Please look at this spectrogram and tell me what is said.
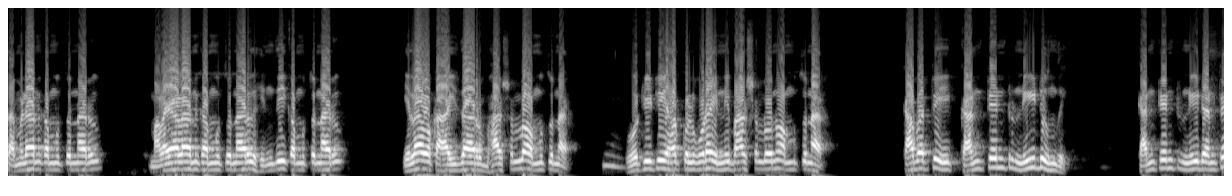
తమిళానికి అమ్ముతున్నారు మలయాళానికి అమ్ముతున్నారు హిందీకి అమ్ముతున్నారు. ఇలా ఒక ఐదారు భాషల్లో అమ్ముతున్నారు. ఓటీటీ హక్కులు కూడా ఎన్ని భాషల్లోనూ అమ్ముతున్నారు. కాబట్టి కంటెంట్ నీడ్ ఉంది. కంటెంట్ నీడ్ అంటే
